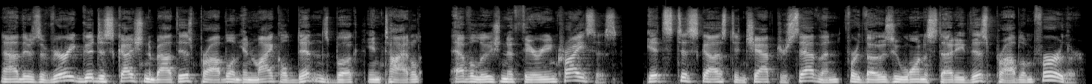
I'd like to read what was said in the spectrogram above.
Now, there's a very good discussion about this problem in Michael Denton's book entitled Evolution a Theory in Crisis. It's discussed in Chapter 7 for those who want to study this problem further.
